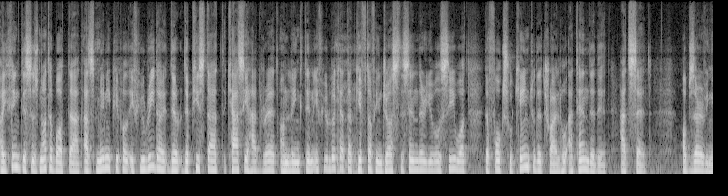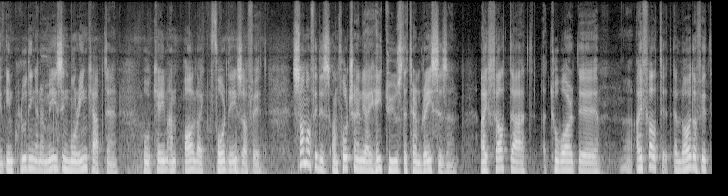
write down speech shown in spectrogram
I think this is not about that. As many people, if you read uh, the, the piece that Cassie had read on LinkedIn, if you look at that gift of injustice in there, you will see what the folks who came to the trial, who attended it, had said, observing it, including an amazing Marine captain who came and all like four days of it. Some of it is, unfortunately, I hate to use the term racism. I felt that toward the uh, I felt it. A lot of it,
